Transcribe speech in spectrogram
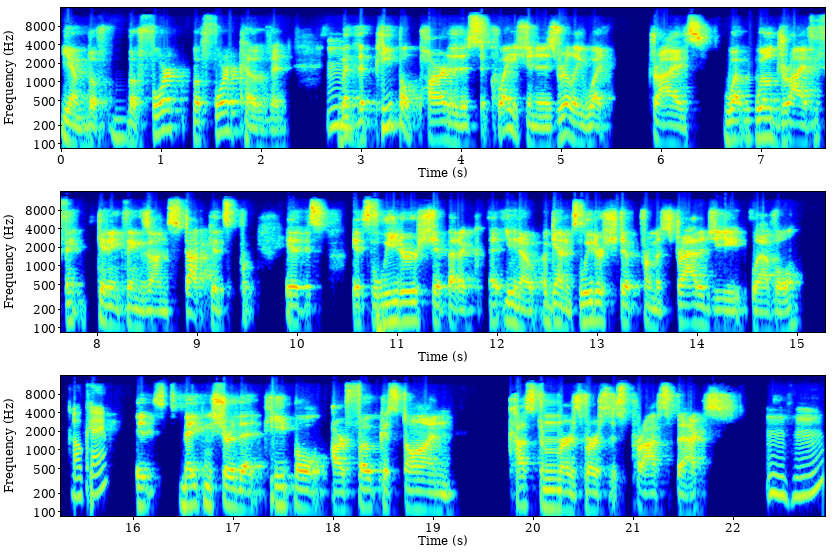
you know, bef- before before COVID. Mm. But the people part of this equation is really what drives what will drive th- getting things unstuck. It's it's it's leadership at a you know again it's leadership from a strategy level. Okay. It's making sure that people are focused on customers versus prospects. Mm-hmm.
